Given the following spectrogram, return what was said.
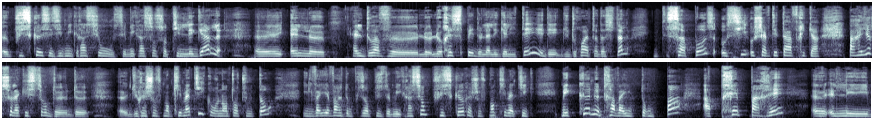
euh, puisque ces immigrations ou ces migrations sont illégales, elles, elles doivent le, respect de la légalité et du droit international s'impose aussi aux chefs d'État africains. Par ailleurs, sur la question de, du réchauffement climatique, on entend tout le temps, il va y avoir de plus en plus de migration puisque réchauffement climatique. Mais que ne travaille-t-on pas à préparer euh, les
